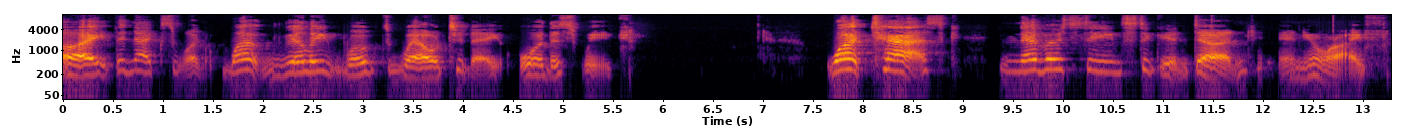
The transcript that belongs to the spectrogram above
All right, the next one. What really worked well today or this week? What task never seems to get done in your life?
